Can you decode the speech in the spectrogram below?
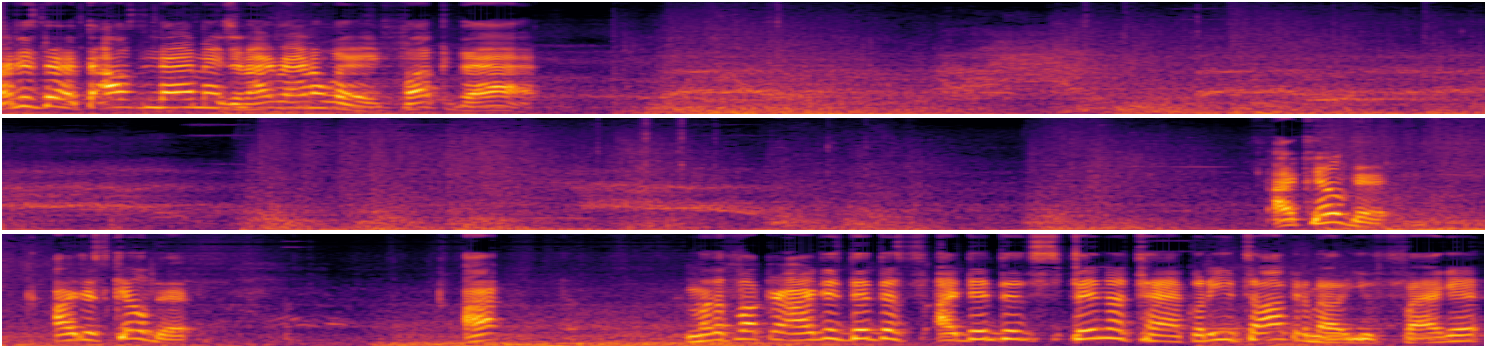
I just did a thousand damage and I ran away. Fuck that. I killed it. I just killed it. I, motherfucker, I just did this. I did this spin attack. What are you talking about, you faggot?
